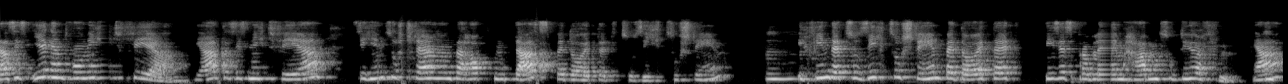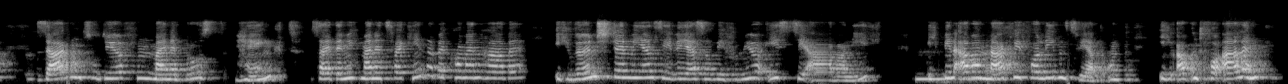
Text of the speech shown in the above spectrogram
das ist irgendwo nicht fair. Ja, das ist nicht fair, sich hinzustellen und behaupten, das bedeutet, zu sich zu stehen. Mhm. Ich finde, zu sich zu stehen bedeutet, dieses Problem haben zu dürfen. Ja, mhm. sagen zu dürfen, meine Brust hängt, seitdem ich meine zwei Kinder bekommen habe. Ich wünschte mir, sie wäre so wie früher, ist sie aber nicht. Ich bin aber nach wie vor liebenswert und ich, und vor allem,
